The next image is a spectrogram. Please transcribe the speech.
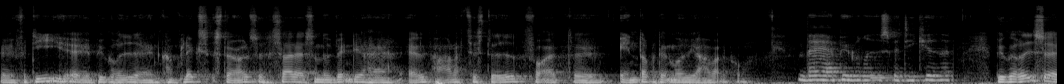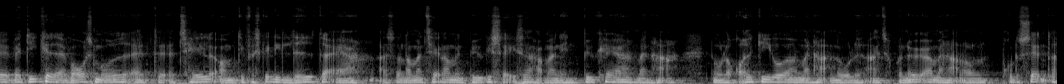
øh, fordi øh, byggeriet er en kompleks størrelse, så er det altså nødvendigt at have alle parter til stede for at øh, ændre på den måde, vi arbejder på. Hvad er byggeriets værdikæde? Byggeriets øh, værdikæde er vores måde at, øh, at tale om de forskellige led, der er. Altså når man taler om en byggesag, så har man en bygherre, man har nogle rådgivere, man har nogle entreprenører, man har nogle producenter,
